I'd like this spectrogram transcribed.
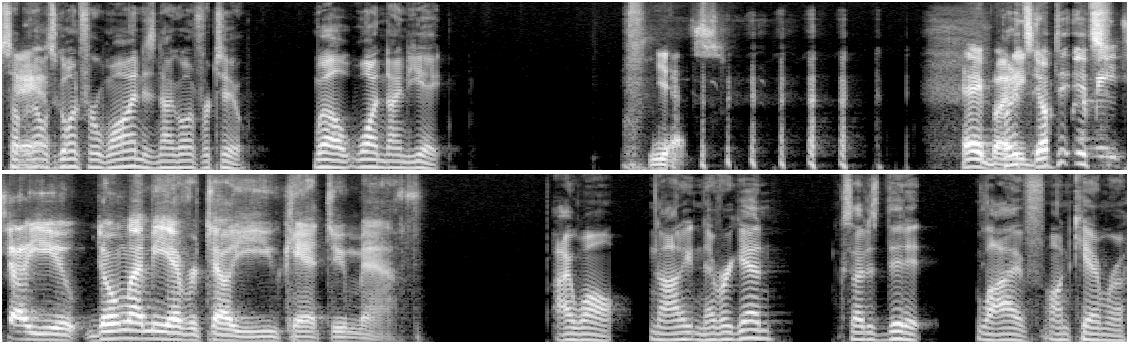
Something that was going for one is now going for two. Well, 198. Yes. hey buddy, it's- don't it's- let me tell you, don't let me ever tell you you can't do math. I won't. Not never again. Because I just did it live on camera.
